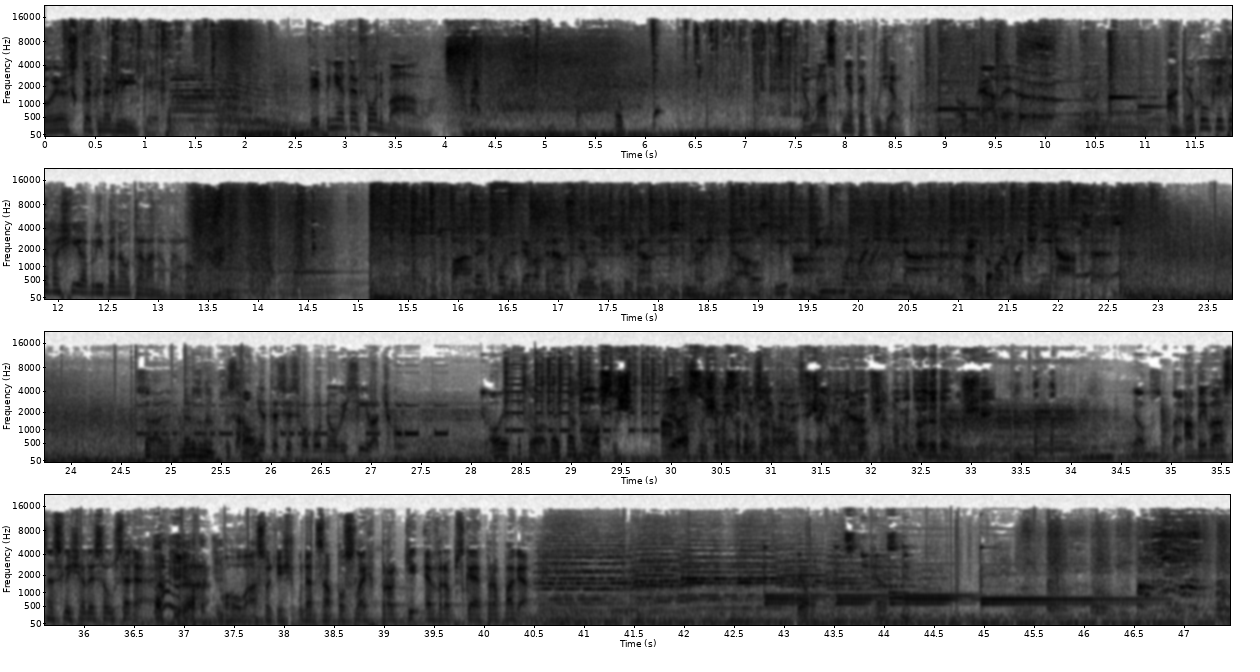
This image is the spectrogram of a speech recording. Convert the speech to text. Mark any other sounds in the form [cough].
Dojezte knedlíky. Vypněte fotbal. Domlaskněte kuželku. No právě. A dokoukejte vaší oblíbenou telenovelu. V pátek od 19 hodin přichází smršť událostí a informační nácest. Informační nácest. Co, nerozumím? Zapněte si svobodnou vysílačku. Jo, je to, VK. No, slyš, Ale já slyšíme se dobře, no. Všechno mi, to, všechno mi to jede do uší. [laughs] Jo, super. Aby vás neslyšeli sousedé. Taky, já taky. Mohou vás totiž udat za poslech proti evropské propagandy. Jo, jasně, jasně.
